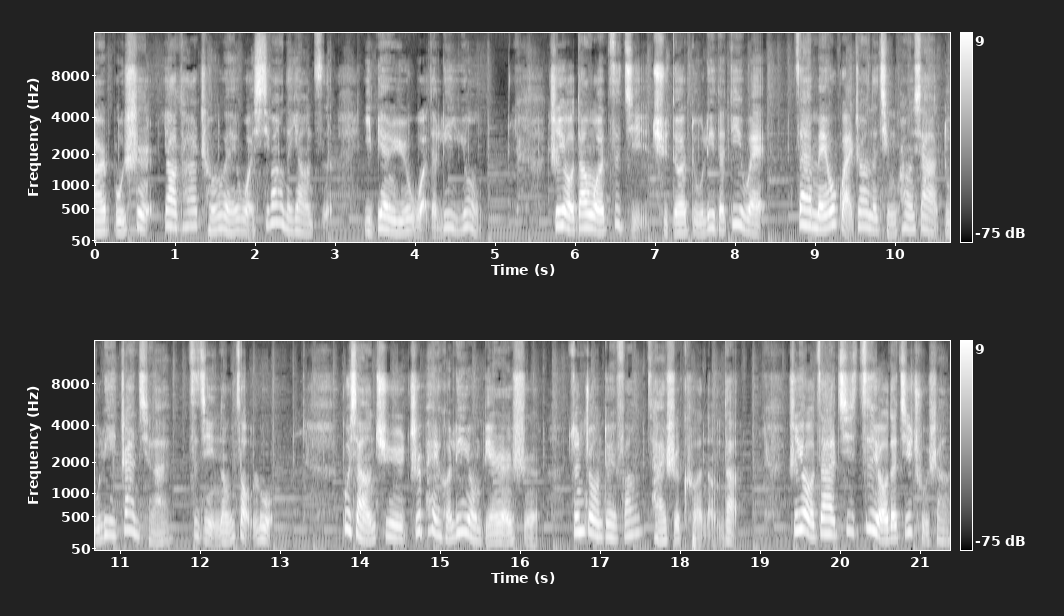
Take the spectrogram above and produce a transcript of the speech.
而不是要他成为我希望的样子，以便于我的利用。只有当我自己取得独立的地位，在没有拐杖的情况下独立站起来，自己能走路，不想去支配和利用别人时，尊重对方才是可能的。只有在基自由的基础上，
